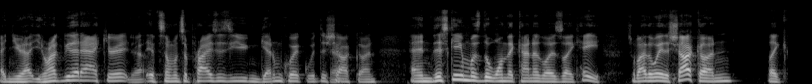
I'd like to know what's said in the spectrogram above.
and you ha- you don't have to be that accurate Yeah. if someone surprises you you can get them quick with the shotgun and this game was the one that kind of was like hey so by the way the shotgun like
